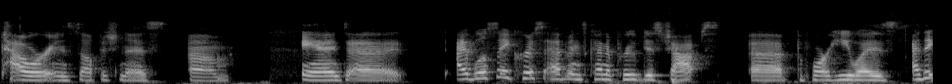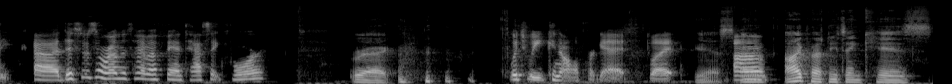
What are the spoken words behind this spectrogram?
power and selfishness um and uh i will say chris evans kind of proved his chops uh before he was i think uh this was around the time of fantastic four Right. which we can all forget but yes. I, mean, Um, I personally think his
